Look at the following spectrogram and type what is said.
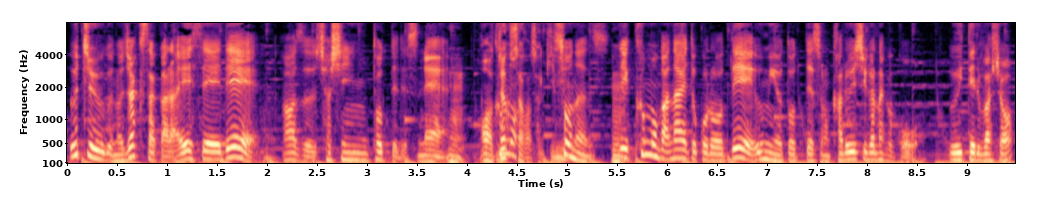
宇宙の JAXA から衛星でまず写真撮ってですね、うん、あ雲 JAXA が先に。そうなんです、うん。で雲がないところで海を撮ってその軽石がなんかこう浮いてる場所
